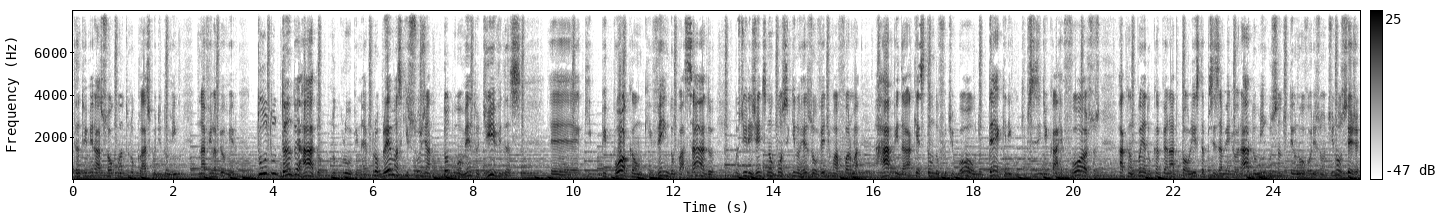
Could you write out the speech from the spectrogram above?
tanto em Mirassol quanto no clássico de domingo na Vila Belmiro. Tudo dando errado clube, né? problemas que surgem a todo momento, dívidas é, que pipocam, que vêm do passado, os dirigentes não conseguindo resolver de uma forma rápida a questão do futebol, do técnico que precisa indicar reforços, a campanha do Campeonato Paulista precisa melhorar, domingo o Santos tem o Novo Horizontino, ou seja,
